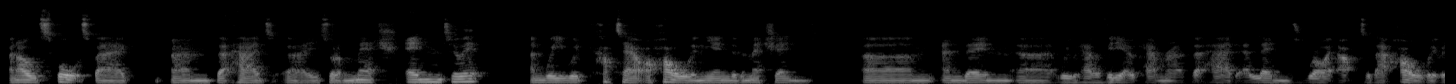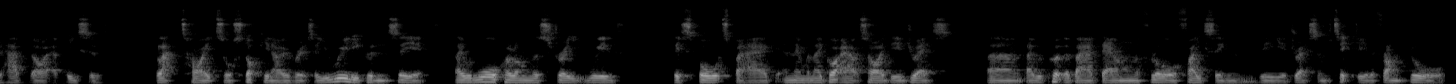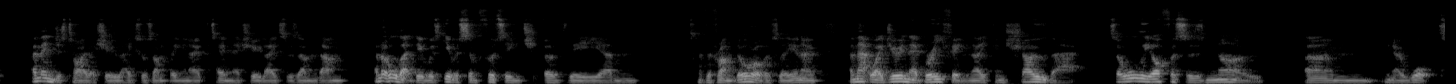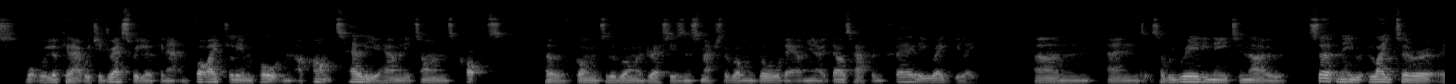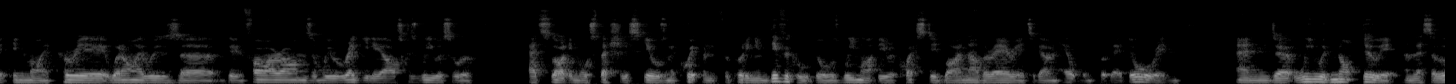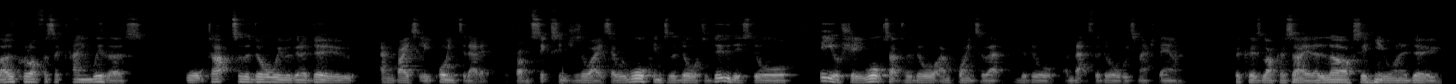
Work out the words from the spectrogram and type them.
an old sports bag um, that had a sort of mesh end to it, and we would cut out a hole in the end of the mesh end. Um, and then uh, we would have a video camera that had a lens right up to that hole, but it would have like a piece of black tights or stocking over it, so you really couldn't see it. They would walk along the street with this sports bag, and then when they got outside the address, uh, they would put the bag down on the floor facing the address and particularly the front door, and then just tie their shoelace or something, you know, pretend their shoelace was undone. And all that did was give us some footage of the um, of the front door, obviously, you know, and that way during their briefing they can show that, so all the officers know, um, you know, what what we're looking at, which address we're looking at, and vitally important. I can't tell you how many times cops have gone to the wrong addresses and smashed the wrong door down. You know, it does happen fairly regularly. Um, and so we really need to know. Certainly later in my career, when I was uh, doing firearms and we were regularly asked because we were sort of had slightly more specialist skills and equipment for putting in difficult doors, we might be requested by another area to go and help them put their door in. And uh, we would not do it unless a local officer came with us, walked up to the door we were going to do, and basically pointed at it from six inches away. So we walk into the door to do this door. He or she walks up to the door and points at that the door, and that's the door we smash down. Because, like I say, the last thing you want to do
